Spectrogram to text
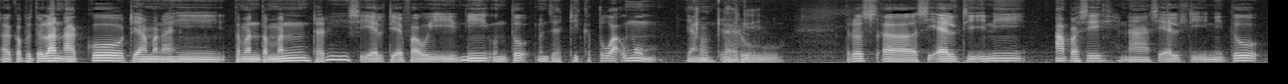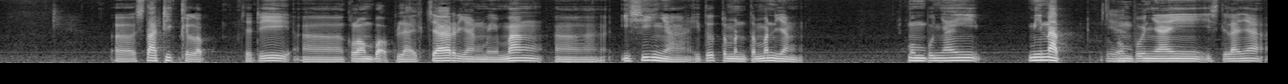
Eh, kebetulan aku diamanahi teman-teman dari CLD FAUI ini untuk menjadi ketua umum yang Oke, baru. Terus eh, CLD ini apa sih? Nah, CLD ini tuh eh, study club. Jadi eh, kelompok belajar yang memang eh, isinya itu teman-teman yang mempunyai minat, Iya. mempunyai istilahnya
